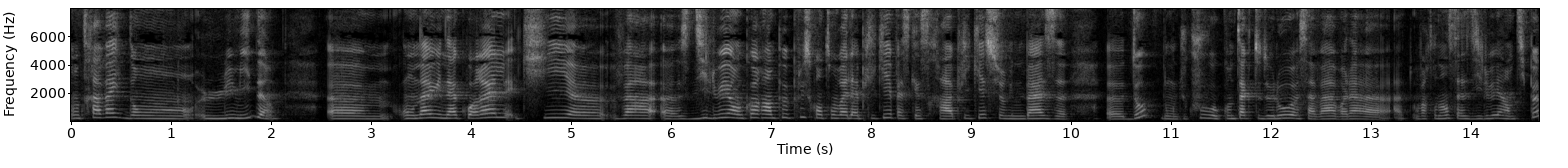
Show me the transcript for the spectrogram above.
on travaille dans l'humide, euh, on a une aquarelle qui euh, va euh, se diluer encore un peu plus quand on va l'appliquer parce qu'elle sera appliquée sur une base d'eau. Donc du coup, au contact de l'eau, ça va voilà, avoir tendance à se diluer un petit peu.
